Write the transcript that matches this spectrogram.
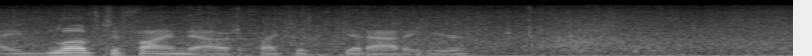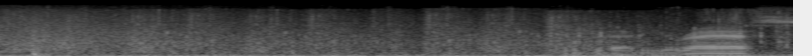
I'd love to find out if I could get out of here. Get out of your ass.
